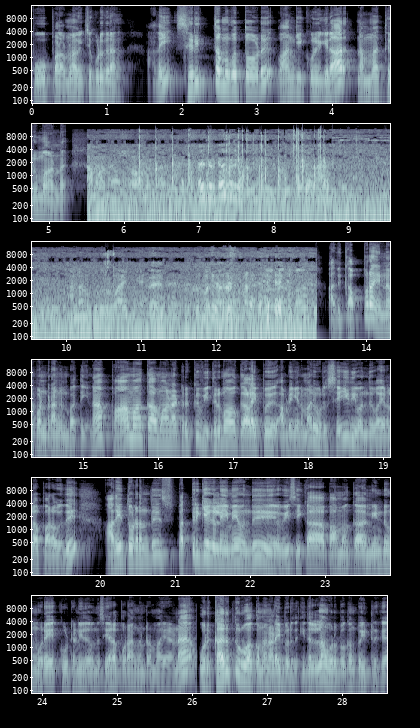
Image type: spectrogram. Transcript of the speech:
பூ, பழம்லாம் வச்சு கொடுக்குறாங்க அதை சிரித்த முகத்தோடு வாங்கி கொள்கிறார் நம்ம திருமா அண்ணன். அண்ணனுக்கு வாய்ப்பு ரொம்ப சந்தோஷப்படுறேன். அதுக்கப்புறம் என்ன பண்ணுறாங்கன்னு பார்த்தீங்கன்னா, பாமக மாநாட்டிற்கு வி திருமாவுக்கு அழைப்பு அப்படிங்கிற மாதிரி ஒரு செய்தி வந்து வைரலாக பரவுது. அதைத் தொடர்ந்து ஸ் வந்து விசிகா பாமக மீண்டும் ஒரே கூட்டணியில் வந்து சேர போகிறாங்கன்ற மாதிரியான ஒரு கருத்து உருவாக்கம்லாம் நடைபெறுது. இதெல்லாம் ஒரு பக்கம் போயிட்டு இருக்க,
